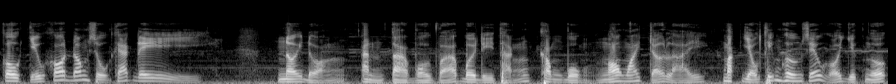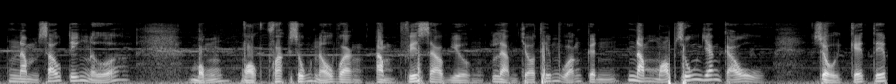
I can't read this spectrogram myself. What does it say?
Cô chịu khó đón xuồng khác đi. Nói đoạn, anh ta vội vã bơi đi thẳng, không buồn, ngó ngoái trở lại. Mặc dầu thiếm hương xéo gọi giật ngược năm sáu tiếng nữa. Bỗng một phát súng nổ vang ầm phía sau giường, làm cho thiếm quảng kinh nằm mọp xuống gián cầu. Rồi kế tiếp,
